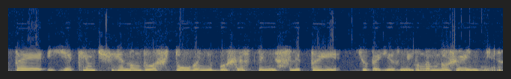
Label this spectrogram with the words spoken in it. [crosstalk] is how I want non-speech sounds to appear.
те, яким чином влаштовані божественні світи юдаїзмі і множинні.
